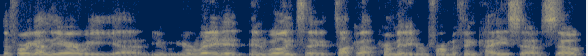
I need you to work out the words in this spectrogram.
before we got in the air, we uh, you you were ready to and willing to talk about permitting reform within CAISO. So,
